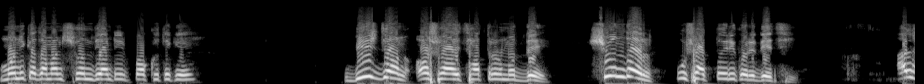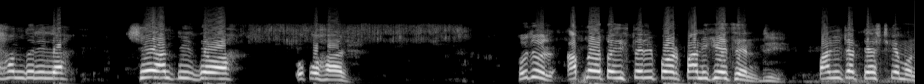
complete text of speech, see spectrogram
মনিকা জামান সন্ধি আন্টির পক্ষ থেকে বিশ জন অসহায় ছাত্রর মধ্যে সুন্দর পোশাক তৈরি করে দিয়েছি। আলহামদুলিল্লাহ সে আন্টির দেওয়া উপহার। হুজুর আপনারা তো ইফতারির পর পানি খেয়েছেন। পানিটার টেস্ট কেমন?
